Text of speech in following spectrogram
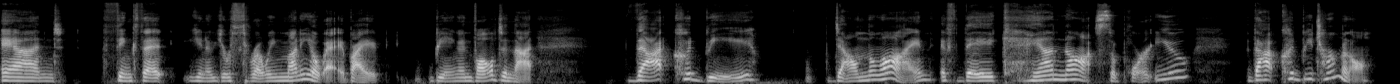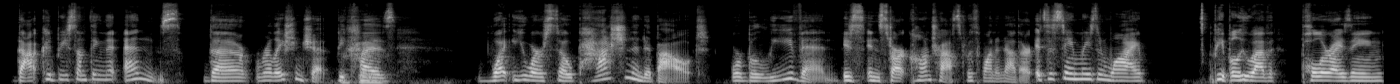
and think that, you know, you're throwing money away by being involved in that. That could be down the line if they cannot support you, that could be terminal. That could be something that ends the relationship because what you are so passionate about or believe in is in stark contrast with one another. It's the same reason why people who have polarizing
